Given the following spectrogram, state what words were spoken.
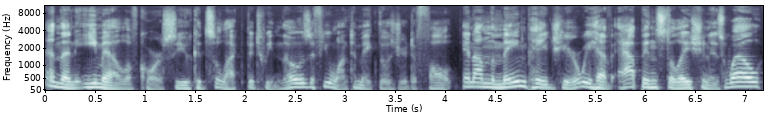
and then email, of course. So you could select between those if you want to make those your default. And on the main page here, we have app installation as well,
